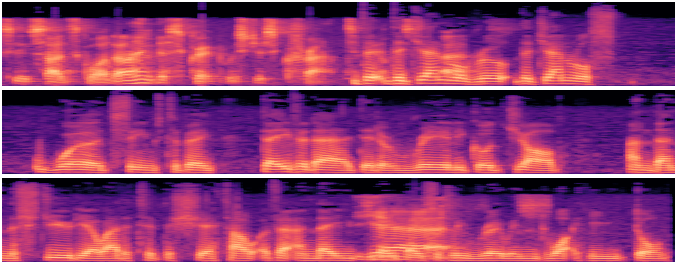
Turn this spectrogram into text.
Suicide Squad. And I think the script was just crap. the, the general Um, rule, the general word seems to be David Ayer did a really good job, and then the studio edited the shit out of it, and they, Yeah. they basically ruined what he'd done.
